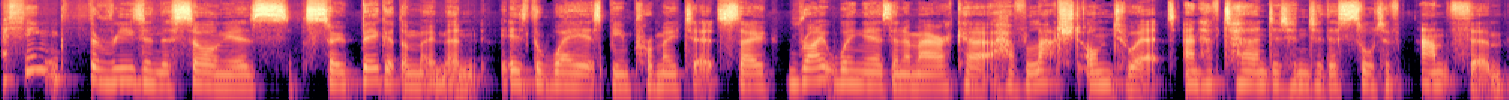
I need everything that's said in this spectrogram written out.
I think the reason this song is so big at the moment is the way it's been promoted. So, right wingers in America have latched onto it and have turned it into this sort of anthem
